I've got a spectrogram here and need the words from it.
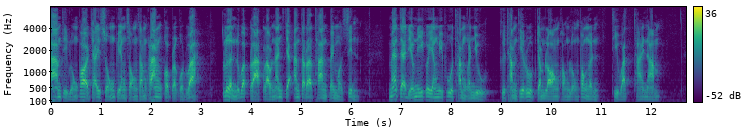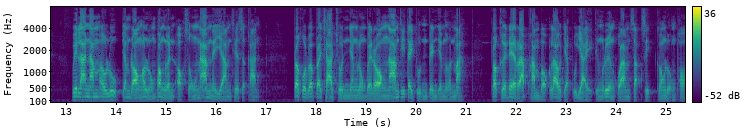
น้ำที่หลวงพ่อใช้สงเพียงสองสาครั้งก็ปรากฏว่า เกลื่อนหรือว่ากลากเหล่านั้นจะอันตรธานไปหมดสิน้น แม้แต่เดี๋ยวนี้ก็ยังมีผู้ทำกันอยู่ คือทำที่รูปจำลองของหลวงพ่อเงินที่วัดทายนำ เวลานำเอารูปจำลองของหลวงพ่อเงินออกสงน้ำในยามเทศกาลปรากฏว่าประชาชนยังลงไปรองน้ำที่ใต้ถุนเป็นจำนวนมาก เพราะเคยได้รับคำบอกเล่าจากผู้ใหญ่ถึงเรื่องความศักดิ์สิทธิ์ของหลวงพ่อ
